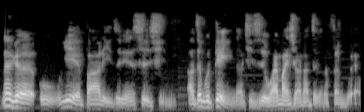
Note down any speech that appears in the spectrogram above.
那个《午夜巴黎》这件事情啊，这部电影呢，其实我还蛮喜欢它整个的氛围哦，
